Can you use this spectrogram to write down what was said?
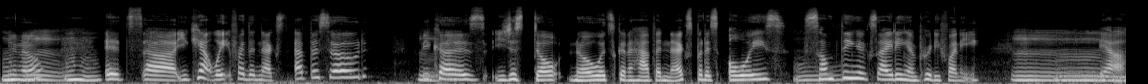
one. you know? Mm. Mhm. It's uh, you can't wait for the next episode Mm. because you just don't know what's gonna happen next, but it's always Mm. something exciting and pretty funny. Mm. Yeah.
